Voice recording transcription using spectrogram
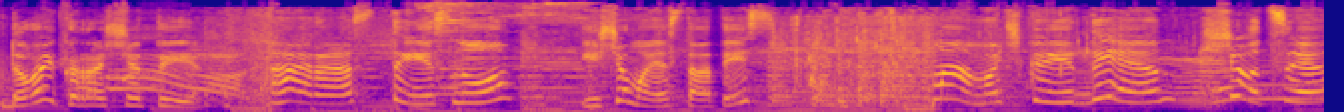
Давай краще ти. Гаразд, тисну. І що має статись? Мамочки, Ден, що це?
